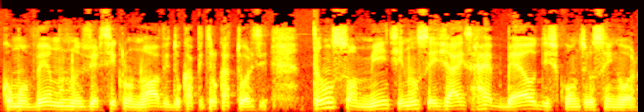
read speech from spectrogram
como vemos no versículo 9 do capítulo 14. Tão somente não sejais rebeldes contra o Senhor.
